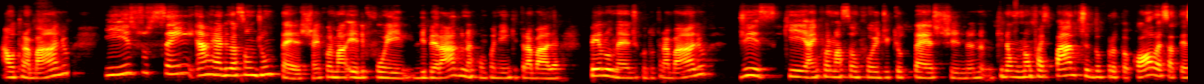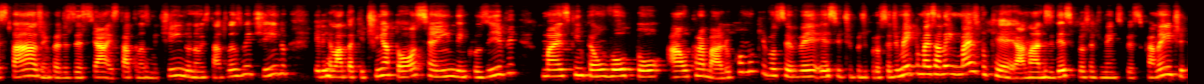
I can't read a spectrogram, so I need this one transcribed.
ao trabalho e isso sem a realização de um teste. Ele foi liberado na companhia em que trabalha pelo médico do trabalho, diz que a informação foi de que o teste, que não, não faz parte do protocolo, essa testagem para dizer se ah, está transmitindo, não está transmitindo. Ele relata que tinha tosse ainda, inclusive, mas que então voltou ao trabalho. Como que você vê esse tipo de procedimento? Mas além mais do que a análise desse procedimento especificamente,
